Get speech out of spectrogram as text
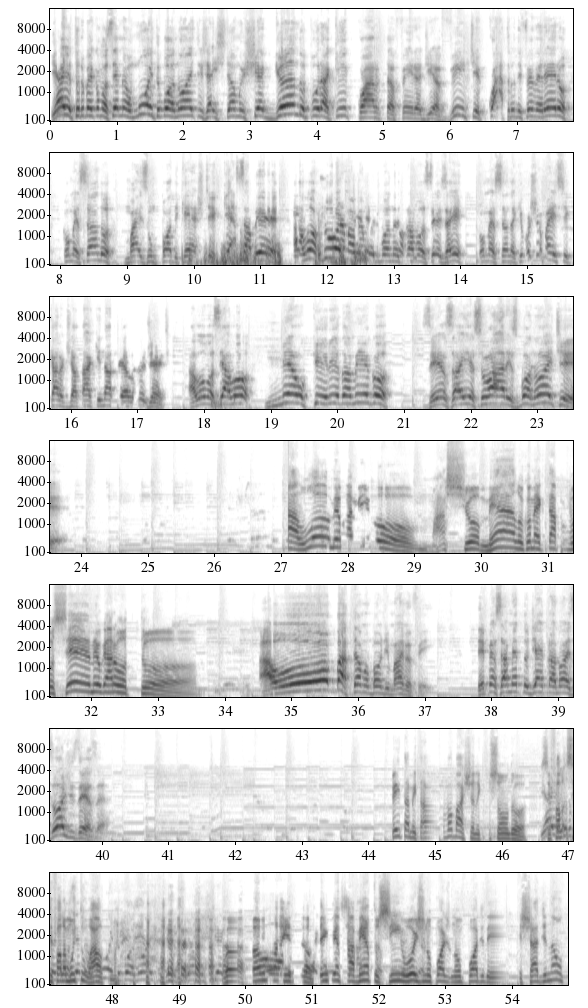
E aí, tudo bem com você, meu? Muito boa noite. Já estamos chegando por aqui, quarta-feira, dia 24 de fevereiro, começando mais um podcast. Quer saber? Alô, turma, meu muito boa noite para vocês aí. Começando aqui, vou chamar esse cara que já está aqui na tela, viu, gente? Alô, você, alô, meu querido amigo Zezaí Soares, boa noite. Alô, meu amigo Macho Melo, como é que tá você, meu garoto? Aoba, tamo bom demais, meu filho. Tem pensamento do dia aí pra nós hoje, Zeza? Também tava baixando aqui o som do. você aí, fala, você fala muito você alto. Muito boa noite, gente. Vamos lá, então. Tem pensamento, sim. Hoje não pode, não pode deixar de não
